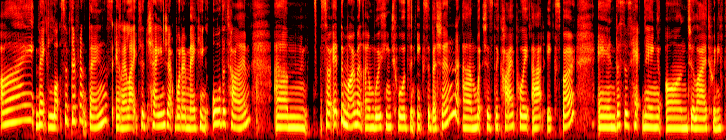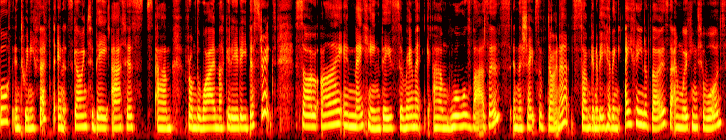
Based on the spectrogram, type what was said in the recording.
I make lots of different things and I like to change up what I'm making all the time. Um, so at the moment, I'm working towards an exhibition, um, which is the Kaiapoi Art Expo, and this is happening on July 24th and 25th, and it's going to be artists um, from the Waimakariri district. So I am making these ceramic um, wall vases in the shapes of donuts. So I'm going to be having 18 of those that I'm working towards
